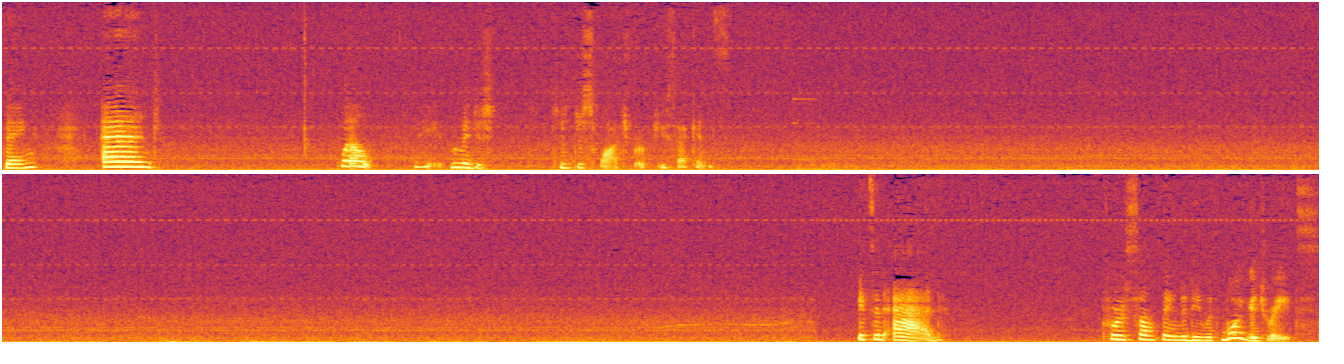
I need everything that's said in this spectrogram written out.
thing, and well, let me just just, watch for a few seconds. It's an ad for something to do with mortgage rates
